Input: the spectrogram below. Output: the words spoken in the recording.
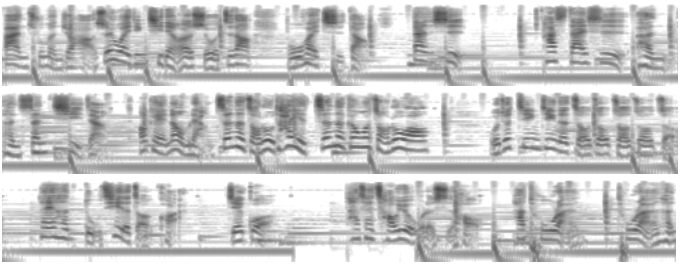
半出门就好，所以我已经七点二十，我知道不会迟到。但是他实在是很很生气，这样。OK，那我们俩真的走路，他也真的跟我走路哦。我就静静的走走走走走，他也很赌气的走很快。结果他在超越我的时候，他突然。突然很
